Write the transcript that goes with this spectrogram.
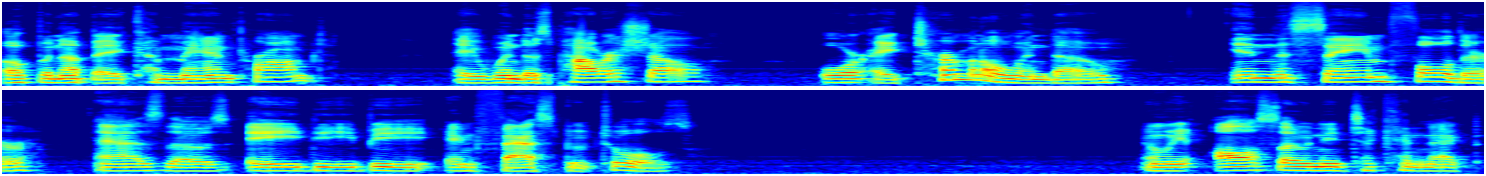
open up a command prompt, a Windows PowerShell, or a terminal window in the same folder as those ADB and Fastboot tools. And we also need to connect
